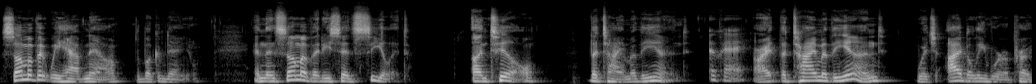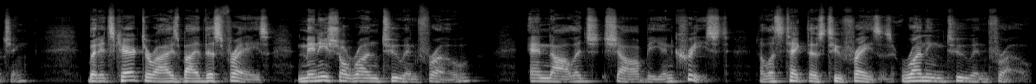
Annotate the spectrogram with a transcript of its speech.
some of it we have now, the book of Daniel. And then some of it he said, seal it until the time of the end. Okay. All right, the time of the end, which I believe we're approaching, but it's characterized by this phrase many shall run to and fro, and knowledge shall be increased. Now let's take those two phrases running to and fro.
